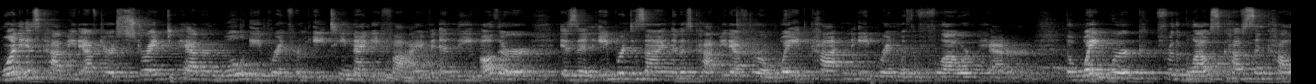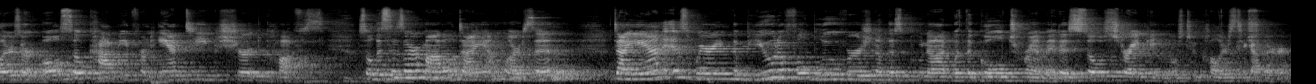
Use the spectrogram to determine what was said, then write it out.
One is copied after a striped pattern wool apron from 1895, and the other is an apron design that is copied after a white cotton apron with a flower pattern. The white work for the blouse cuffs and collars are also copied from antique shirt cuffs. So this is our model, Diane Larson. Diane is wearing the beautiful blue version of this bunad with the gold trim. It is so striking, those two colors together.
